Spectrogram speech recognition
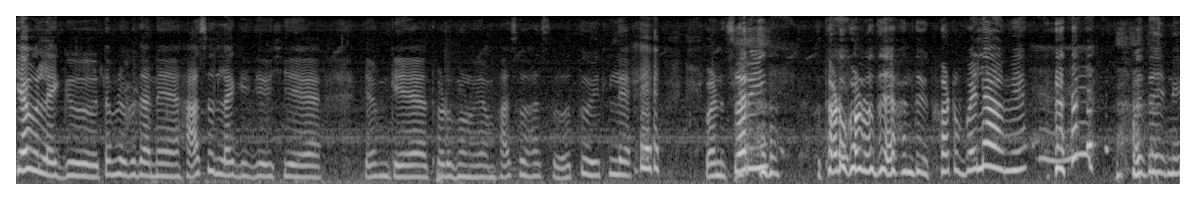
કેવું લાગ્યું? તમને બધાને હાસું લાગી ગયું છે. કેમ કે થોડું ઘણું એમ હાસું હાસું હતું એટલે. પણ સરી થોડું ઘણું એમ ખોટું બોલ્યા અમે. બધાને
